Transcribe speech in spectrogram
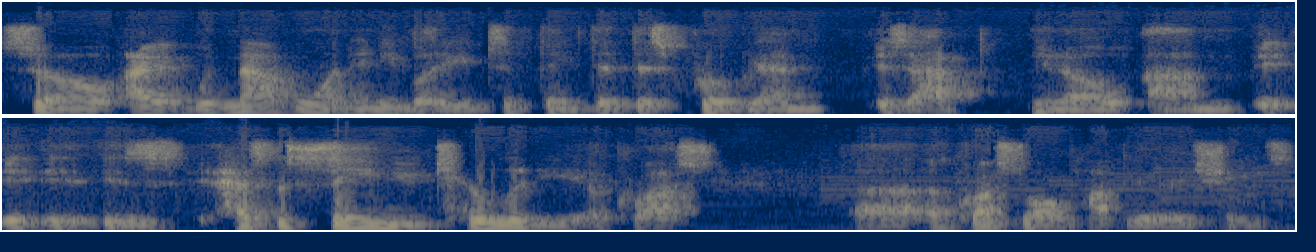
So I would not want anybody to think that this program is, you know, um, is has the same utility across uh, across all populations.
